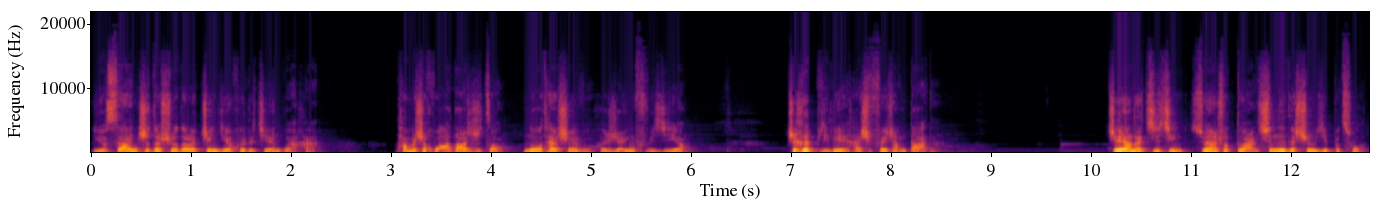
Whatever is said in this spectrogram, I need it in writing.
有三只都收到了证监会的监管函，他们是华大日造、诺泰生物和仁孚医药，这个比例还是非常大的。这样的基金虽然说短期内的收益不错，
